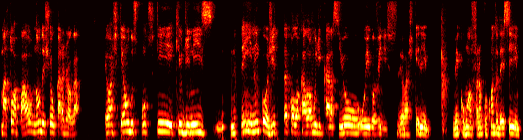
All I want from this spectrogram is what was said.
matou a pau, não deixou o cara jogar. Eu acho que é um dos pontos que, que o Diniz nem, nem cogita colocar logo de cara assim o, o Igor Vinícius. Eu acho que ele vem com o Juan Fran por conta desse,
